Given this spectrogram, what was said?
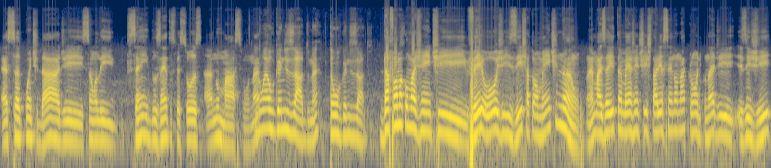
essa quantidade, são ali 100, 200 pessoas uh, no máximo, né? Não é organizado, né? Tão organizado. Da forma como a gente vê hoje existe atualmente, não. Né? Mas aí também a gente estaria sendo anacrônico, né? De exigir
